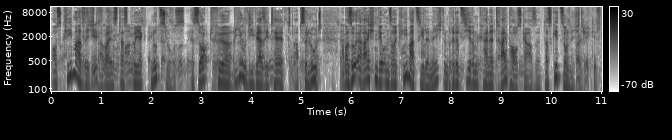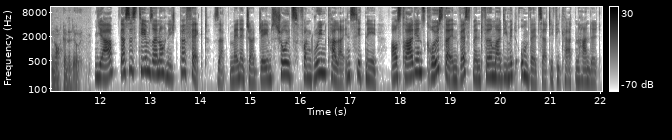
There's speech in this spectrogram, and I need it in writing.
Aus Klimasicht aber ist das Projekt nutzlos. Es sorgt für Biodiversität, absolut. Aber so erreichen wir unsere Klimaziele nicht und reduzieren keine Treibhausgase. Das geht so nicht. Ja, das System sei noch nicht perfekt, sagt Manager James Schulz von Green Color in Sydney, Australiens größter Investmentfirma, die mit Umweltzertifikaten handelt.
